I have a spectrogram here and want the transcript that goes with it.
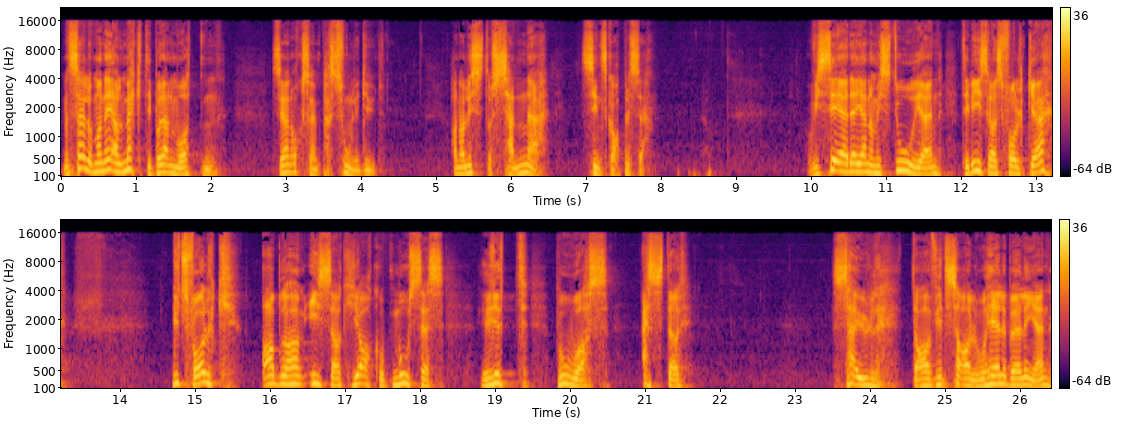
Men selv om han er allmektig på den måten, så er han også en personlig Gud. Han har lyst til å kjenne sin skapelse. Og Vi ser det gjennom historien til israelsfolket. Guds folk. Abraham, Isak, Jakob, Moses, Ruth, Boas, Ester. Saul, David, Salomo, hele bølingen.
